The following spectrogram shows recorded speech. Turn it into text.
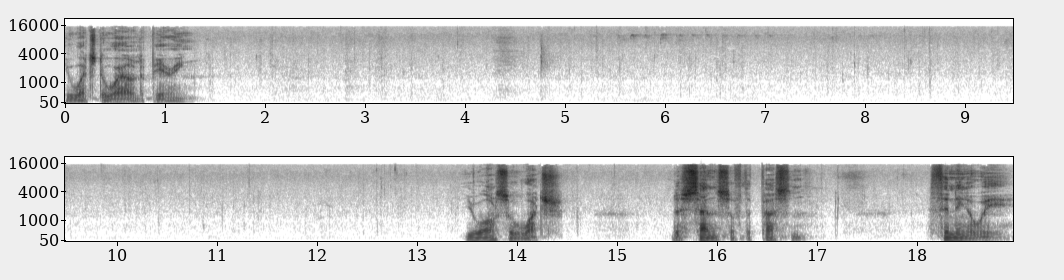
You watch the world appearing. You also watch the sense of the person thinning away.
